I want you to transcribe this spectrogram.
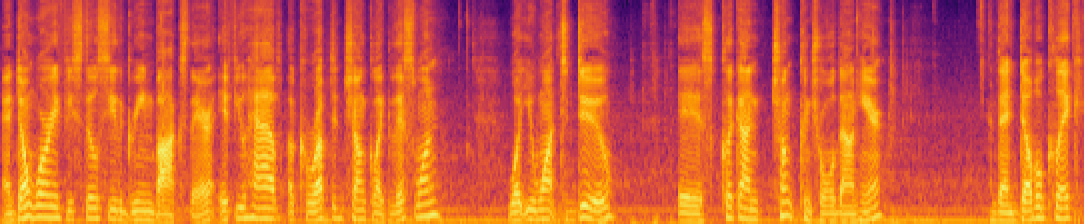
And don't worry if you still see the green box there. If you have a corrupted chunk like this one, what you want to do is click on chunk control down here then double click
